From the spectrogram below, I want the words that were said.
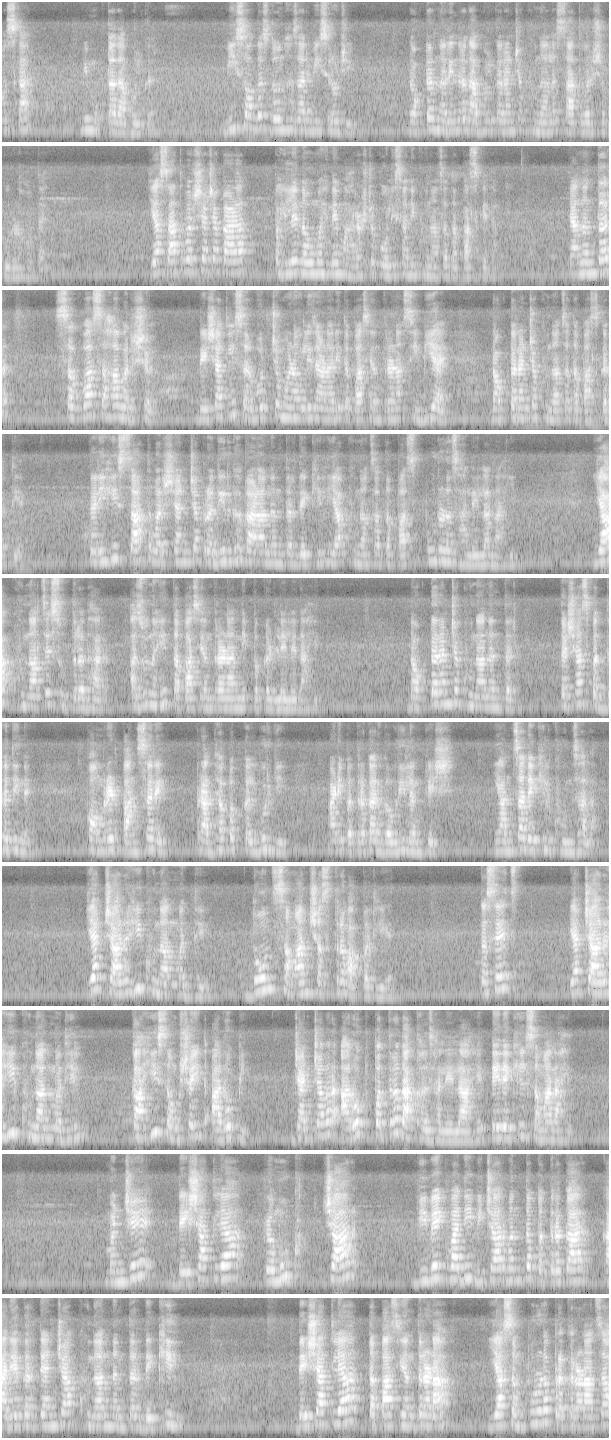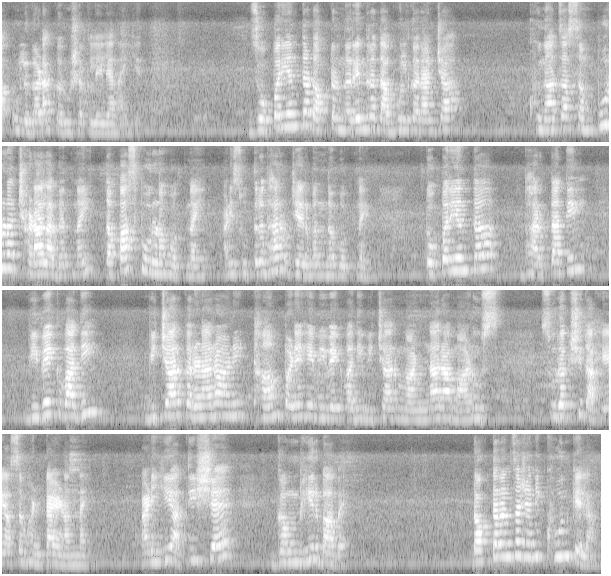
नमस्कार मी मुक्ता दाभोलकर. वीस ऑगस्ट दोन हजार वीस रोजी डॉक्टर नरेंद्र दाभोलकरांच्या खुनाला सात वर्ष पूर्ण होत आहेत. या सात वर्षाच्या काळात पहिले नऊ महिने महाराष्ट्र पोलिसांनी खुनाचा तपास केला. त्यानंतर सव्वा सहा वर्ष देशातली सर्वोच्च म्हणवली जाणारी तपास यंत्रणा सी बी आय डॉक्टरांच्या खुनाचा तपास करते तरीही सात वर्षांच्या प्रदीर्घ काळानंतर देखील या खुनाचा तपास पूर्ण झालेला नाही. या खुनाचे सूत्रधार अजूनही तपास यंत्रणांनी पकडलेले नाहीत. डॉक्टरांच्या खुनानंतर तशाच पद्धतीने कॉम्रेड पानसरे प्राध्यापक कलबुर्गी आणि पत्रकार गौरी लंकेश यांचा देखील खून झाला. या चारही खुनांमध्ये दोन समान शस्त्र वापरली आहेत. तसेच या चारही खुनांमधील काही संशयित आरोपी ज्यांच्यावर आरोपपत्र दाखल झालेलं आहे ते देखील समान आहेत. म्हणजे देशातल्या प्रमुख चार विवेकवादी विचारवंत पत्रकार कार्यकर्त्यांच्या खुनांनंतर देखील देशातल्या तपास यंत्रणा या संपूर्ण प्रकरणाचा उलगडा करू शकलेल्या नाहीयेत. जोपर्यंत डॉक्टर नरेंद्र दाभोलकरांच्या खुनाचा संपूर्ण छडा लागत नाही तपास पूर्ण होत नाही आणि सूत्रधार जेरबंद होत नाही. तोपर्यंत भारतातील विवेकवादी विचार करणारा आणि ठामपणे हे विवेकवादी विचार मांडणारा माणूस सुरक्षित आहे असं म्हणता येणार नाही. आणि ही अतिशय गंभीर बाब आहे. डॉक्टरांचा ज्यांनी खून केला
